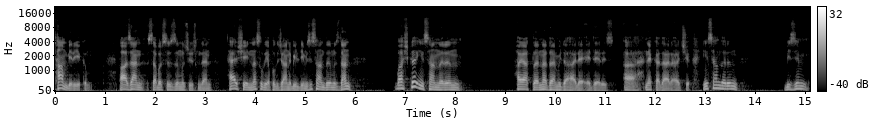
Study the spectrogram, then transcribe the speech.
Tam bir yıkım. Bazen sabırsızlığımız yüzünden her şeyin nasıl yapılacağını bildiğimizi sandığımızdan başka insanların hayatlarına da müdahale ederiz. Ah ne kadar acı. İnsanların bizim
